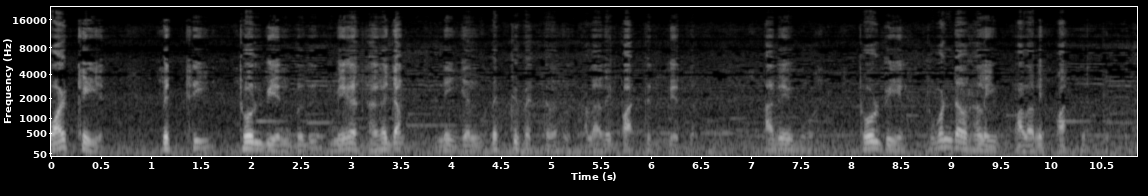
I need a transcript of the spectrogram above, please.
வாழ்க்கையில் வெற்றி தோல்வி என்பது மிக சகஜம். நீங்கள் வெற்றி பெற்றவர்கள் பலரை பார்த்திருப்பீர்கள். அதேபோல் தோல்வியில் துவண்டவர்களை பலரை பார்த்திருப்பீர்கள்.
